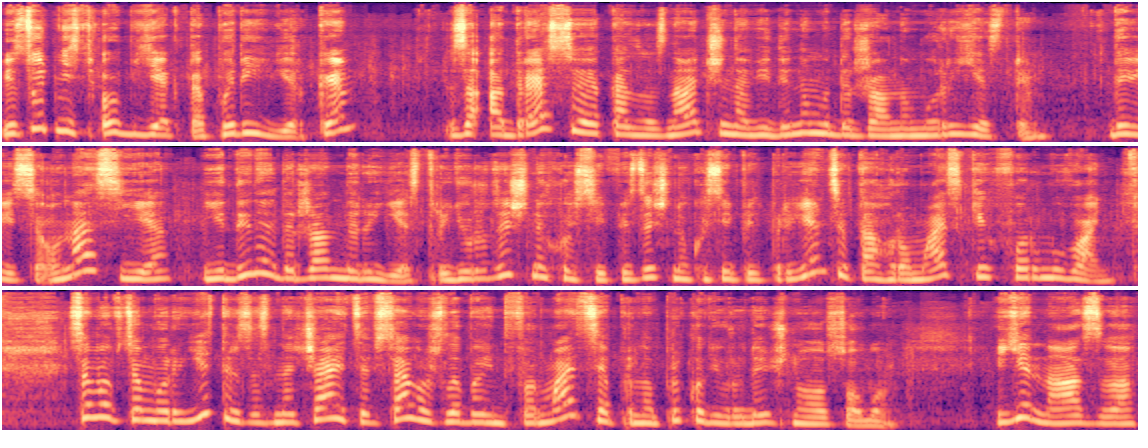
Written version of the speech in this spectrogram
відсутність об'єкта перевірки за адресою, яка зазначена в єдиному державному реєстрі. Дивіться, у нас є єдиний державний реєстр юридичних осіб, фізичних осіб підприємців та громадських формувань. Саме в цьому реєстрі зазначається вся важлива інформація про, наприклад, юридичну особу, її назва,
